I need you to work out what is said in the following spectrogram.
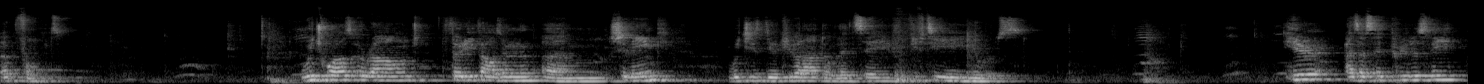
up front, which was around 30,000 um, shilling, which is the equivalent of, let's say, 50 euros. Here, as I said previously,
